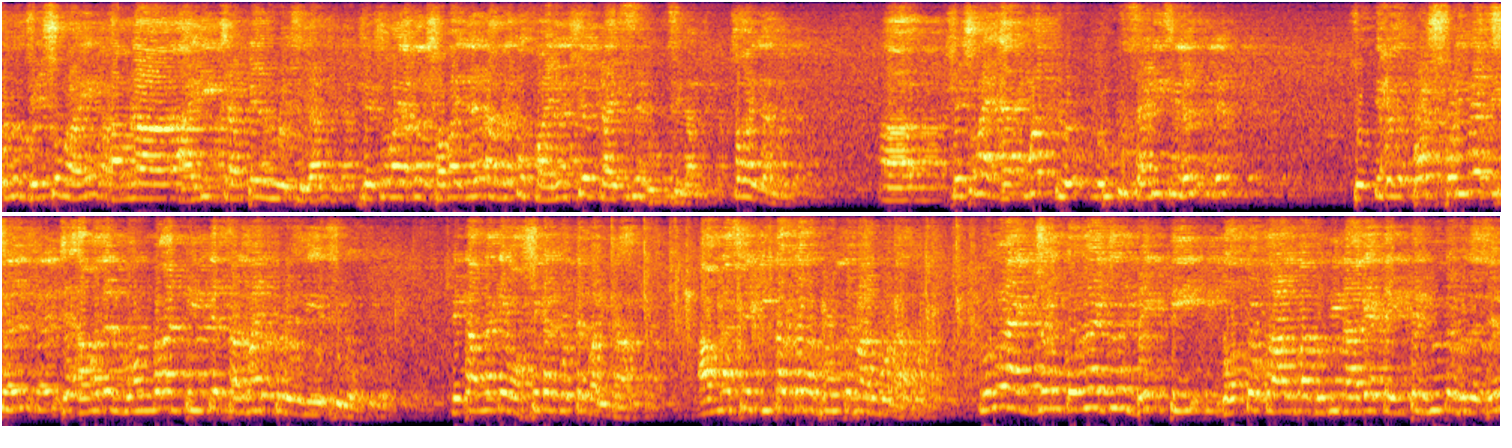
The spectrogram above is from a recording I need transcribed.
বলুন যে সময় আমরা আই লিগ চ্যাম্পিয়ন হয়েছিলাম সেই সময় আপনারা সবাই জানেন আমরা খুব ফাইন্যান্সিয়াল ক্রাইসিসে ভুগছিলাম। সবাই জানেন আহ, সে সময় একমাত্র টুকু স্যারি ছিলেন। সত্যি বলতে পশ পরিবার ছিলেন যে আমাদের মোহনবাগান টিমকে সার্ভাইভ করে দিয়েছিল। এটা আমরা কেউ অস্বীকার করতে পারি না। আমরা সেই কৃতজ্ঞতা বলতে পারব না। কোনো একজন কোনো একজন ব্যক্তি গতকাল বা দুদিন আগে একটা ইন্টারভিউতে বলেছেন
